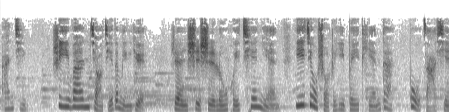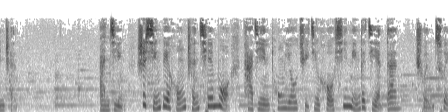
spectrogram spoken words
安静是一弯皎洁的明月，任世事轮回千年，依旧守着一杯恬淡，不杂纤尘。安静是行遍红尘阡陌，踏进通幽曲径后，心灵的简单纯粹。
